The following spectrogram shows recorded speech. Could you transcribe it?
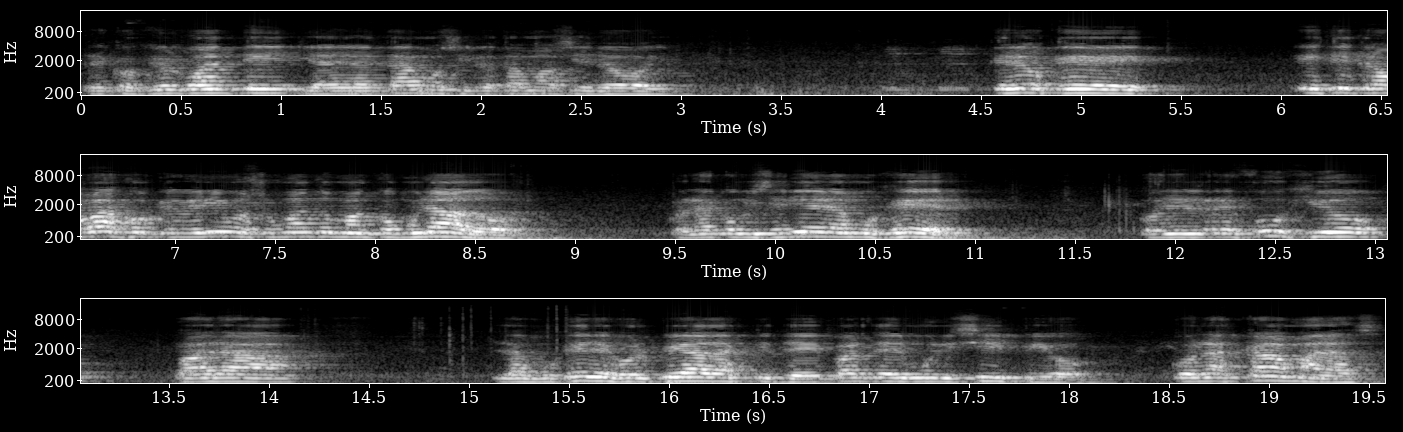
recogió el guante y adelantamos y lo estamos haciendo hoy. Creo que este trabajo que venimos sumando mancomunado con la Comisaría de la Mujer, con el refugio para las mujeres golpeadas de parte del municipio, con las cámaras,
